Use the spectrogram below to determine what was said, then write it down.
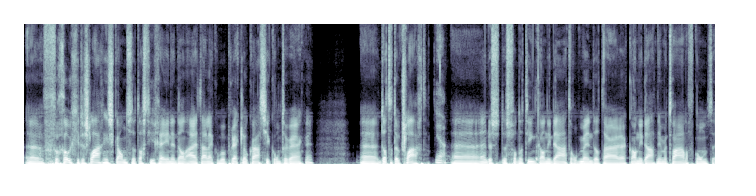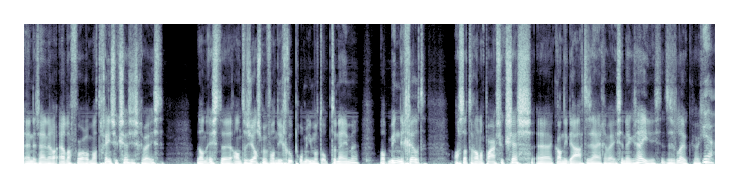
uh, vergroot je de slagingskans. Dat als diegene dan uiteindelijk op een projectlocatie komt te werken, uh, dat het ook slaagt. Ja. dus, dus van de tien kandidaten, op het moment dat daar kandidaat nummer 12 komt en er zijn er al elf voor wat geen succes is geweest, dan is de enthousiasme van die groep om iemand op te nemen wat minder groot als dat er al een paar succeskandidaten zijn geweest. En dan denk je, hé, hey, dit is leuk. Weet je? Ja.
